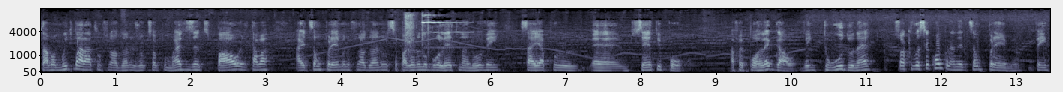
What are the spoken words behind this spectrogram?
tava muito barato no final do ano. O jogo saiu por mais de 200 pau. Ele tava. A edição prêmio no final do ano, você pagando no boleto na nuvem, saía por é, cento e pouco. Aí falei, pô, legal, vem tudo, né? Só que você comprando a edição premium, vem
